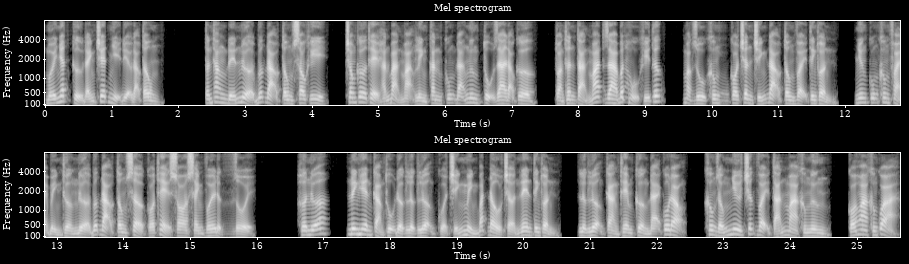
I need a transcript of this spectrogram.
mới nhất cử đánh chết nhị địa đạo tông. Tấn thăng đến nửa bước đạo tông sau khi, trong cơ thể hắn bản mạng linh căn cũng đã ngưng tụ ra đạo cơ, toàn thân tản mát ra bất hủ khí tức, mặc dù không có chân chính đạo tông vậy tinh thuần, nhưng cũng không phải bình thường nửa bước đạo tông sở có thể so sánh với được rồi. Hơn nữa, Ninh Hiên cảm thụ được lực lượng của chính mình bắt đầu trở nên tinh thuần, lực lượng càng thêm cường đại cô động, không giống như trước vậy tán mà không ngưng, có hoa không quả,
